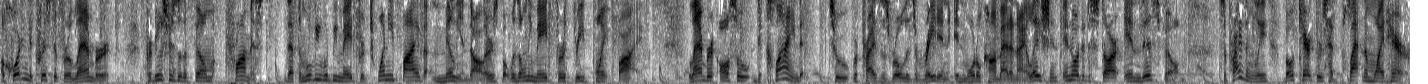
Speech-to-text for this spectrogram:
According to Christopher Lambert, producers of the film promised that the movie would be made for $25 million, but was only made for 3.5. Lambert also declined to reprise his role as Raiden in Mortal Kombat Annihilation in order to star in this film. Surprisingly, both characters had platinum white hair.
